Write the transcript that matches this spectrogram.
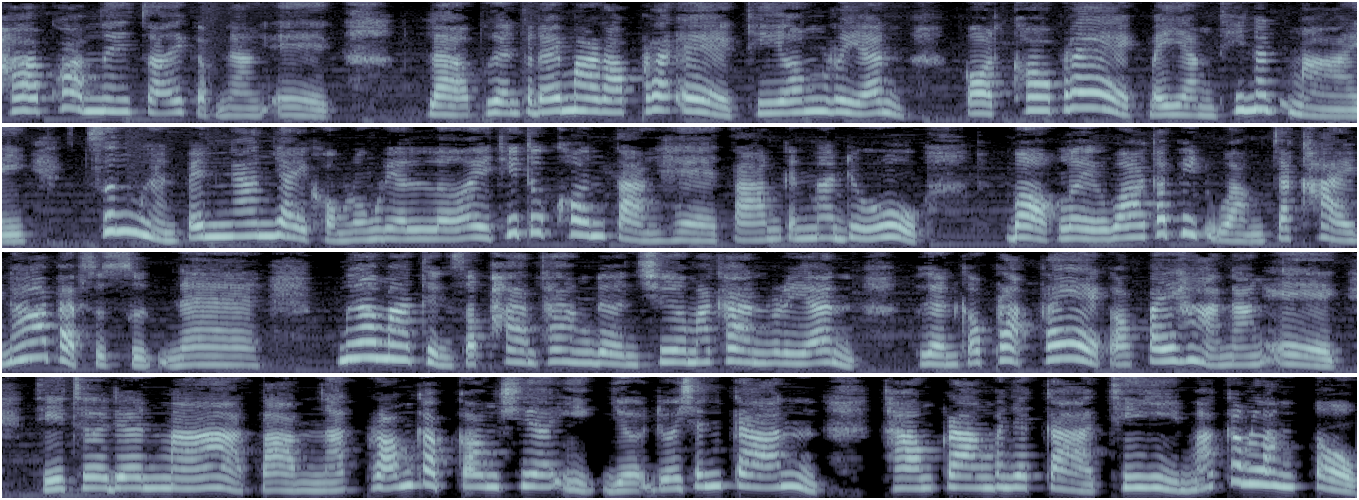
ภาพความในใจกับนางเอก แล้วเพื่อนก็ได้มารับพระเอกที่ห้องเรียน กอดคอพระเอกไปยังที่นัดหมาย ซึ่งเหมือนเป็นงานใหญ่ของโรงเรียนเลยที่ทุกคนต่างแห่ตามกันมาดู บอกเลยว่าถ้าผิดหวังจะขายหน้าแบบสุดๆแน่ เมื่อมาถึงสะพานทางเดินเชื่อมอาคารเรียน เพื่อนก็ผลักพระเอกออกไปหานางเอก ที่เธอเดินมาตามนัดพร้อมกับกองเชียร์อีกเยอะด้วยเช่นกัน ท่ามกลางบรรยากาศที่หิมะกำลังตก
